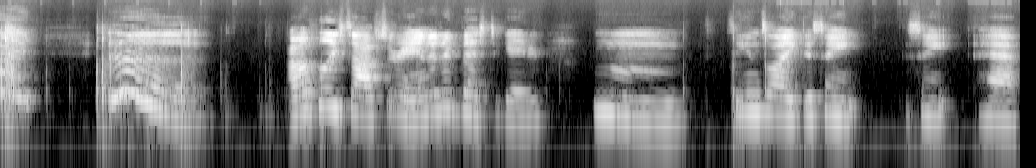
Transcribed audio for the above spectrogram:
blood. Ugh. I'm a police officer and an investigator. Hmm. Seems like this ain't this ain't half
